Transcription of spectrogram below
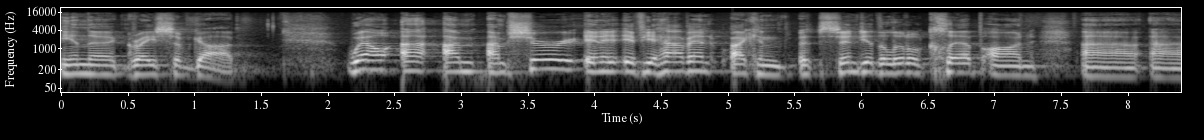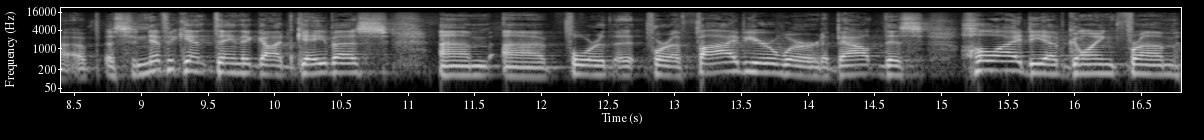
in the grace of God. Well, uh, I'm, I'm sure, and if you haven't, I can send you the little clip on uh, uh, a significant thing that God gave us um, uh, for, the, for a five year word about this whole idea of going from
